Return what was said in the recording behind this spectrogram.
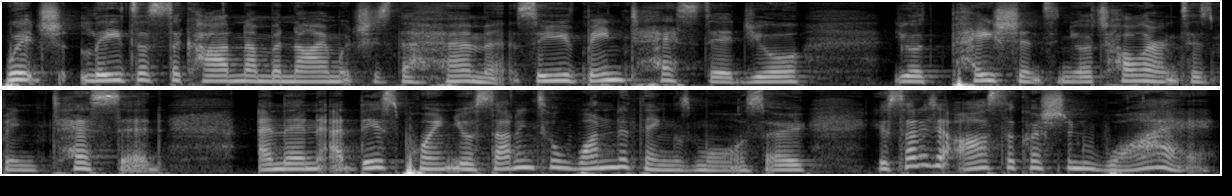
Which leads us to card number nine, which is the hermit. So, you've been tested, your your patience and your tolerance has been tested and then at this point, you're starting to wonder things more. So you're starting to ask the question, why?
